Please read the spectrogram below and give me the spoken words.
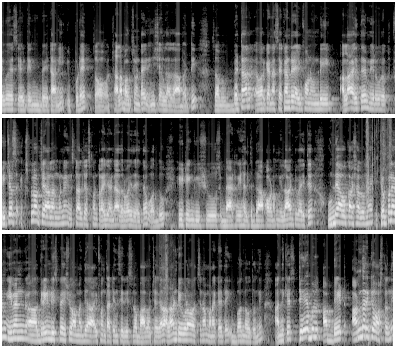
ఐఓఎస్ ఎయిటీన్ బేటాని ఇప్పుడే. సో చాలా బగ్స్ ఉంటాయి ఇనీషియల్గా కాబట్టి. సో బెటర్ ఎవరికైనా సెకండరీ ఐఫోన్ ఉండి అలా అయితే మీరు ఫీచర్స్ ఎక్స్ప్లోర్ చేయాలనుకుంటే ఇన్స్టాల్ చేసుకొని ట్రై చేయండి. అదర్వైజ్ అయితే వద్దు. Heating issues battery health drop అవ్వడం ఇలాంటివి అయితే ఉండే అవకాశాలు ఉన్నాయి. చెప్పలేం. ఈవెన్ గ్రీన్ డిస్ప్లే ఇష్యూ ఆ మధ్య ఐఫోన్ థర్టీన్ సిరీస్లో బాగా వచ్చాయి కదా. అలాంటివి కూడా వచ్చినా మనకైతే ఇబ్బంది అవుతుంది. అందుకే స్టేబుల్ అప్డేట్ అందరికీ వస్తుంది.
